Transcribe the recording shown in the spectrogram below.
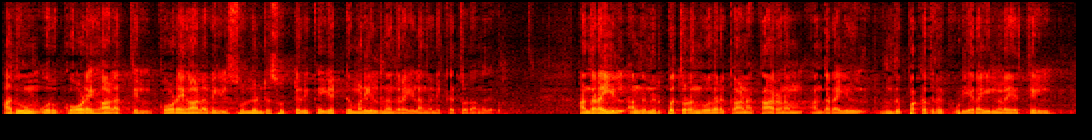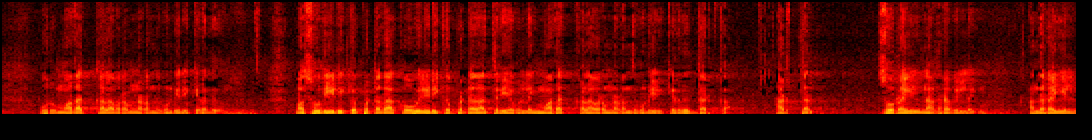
அதுவும் ஒரு கோடை காலத்தில் கோடைகால வெயில் சுல்லென்று சுட்டிருக்க எட்டு மணியிலிருந்து அந்த ரயில் அங்கு நிற்கத் தொடங்குது. அந்த ரயில் அங்கு நிற்பத் தொடங்குவதற்கான காரணம் அந்த ரயில் இருந்து பக்கத்தில் இருக்கக்கூடிய ரயில் நிலையத்தில் ஒரு மத கலவரம் நடந்து கொண்டிருக்கிறது. மசூதி இடிக்கப்பட்டதா கோவில் இடிக்கப்பட்டதா தெரியவில்லை. மதக் கலவரம் நடந்து கொண்டிருக்கிறது தர்கா அர்த்தல் ஸோ ரயில் நகரவில்லை. அந்த ரயில்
